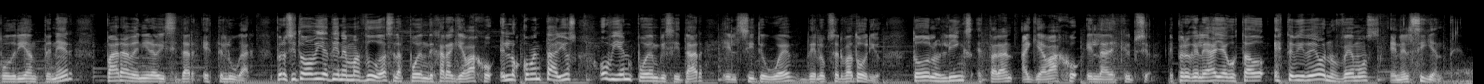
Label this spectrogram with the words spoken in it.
podrían tener para venir a visitar este lugar. Pero si todavía tienen más dudas, las pueden dejar aquí abajo en los comentarios o bien pueden visitar el sitio web del observatorio. Todos los links estarán aquí abajo en descripción. Espero que les haya gustado este video, nos vemos en el siguiente.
